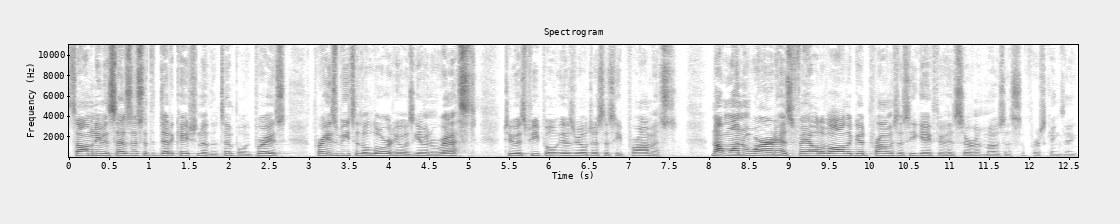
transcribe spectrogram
Solomon even says this at the dedication of the temple. He prays, Praise be to the Lord who has given rest to his people Israel just as he promised. Not one word has failed of all the good promises he gave through his servant Moses. 1 Kings 8.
